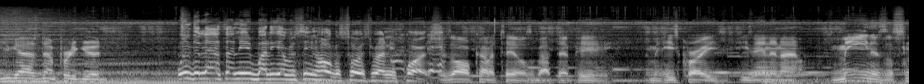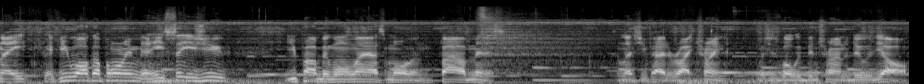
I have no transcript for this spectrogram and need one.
you guys done pretty good. When's the last time anybody ever seen Hogasaurus around these parts? There's all kind of tales about that pig. I mean, he's crazy. He's in and out. Mean as a snake. If you walk up on him and he sees you, you probably won't last more than five minutes. Unless you've had the right training, which is what we've been trying to do with y'all.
